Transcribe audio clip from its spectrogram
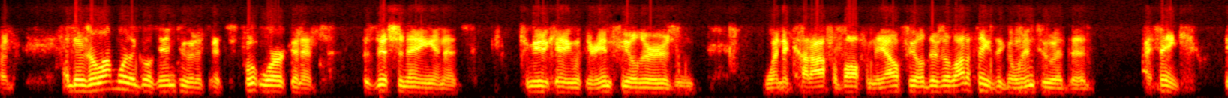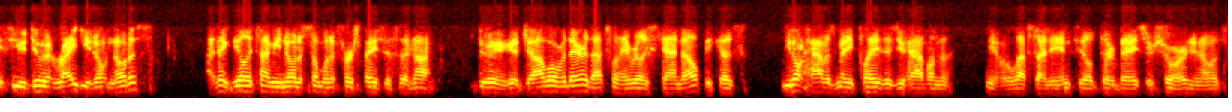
But there's a lot more that goes into it. It's, it's footwork and it's positioning and it's communicating with your infielders and when to cut off a ball from the outfield. There's a lot of things that go into it that I think if you do it right, you don't notice. I think the only time you notice someone at first base if they're not doing a good job over there, that's when they really stand out because you don't have as many plays as you have on the you know the left side of the infield, third base or short. You know, it's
